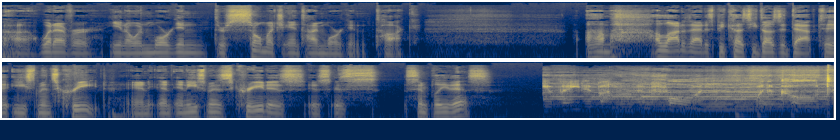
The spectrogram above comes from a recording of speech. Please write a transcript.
uh, whatever you know in morgan there's so much anti-morgan talk. Um, a lot of that is because he does adapt to eastman's creed and, and, and eastman's creed is, is is simply this. By moving forward with a code to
